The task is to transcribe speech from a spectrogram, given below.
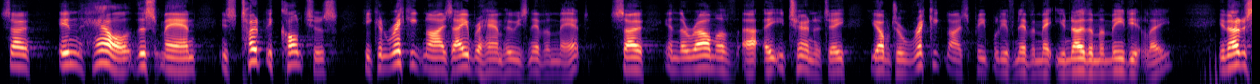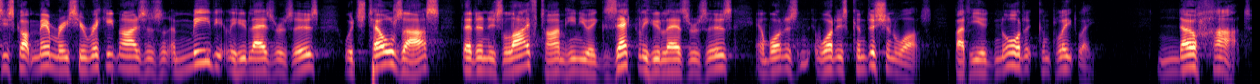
So in hell, this man is totally conscious he can recognize Abraham, who he's never met. So, in the realm of uh, eternity, you're able to recognize people you've never met. You know them immediately. You notice he's got memories. He recognizes immediately who Lazarus is, which tells us that in his lifetime he knew exactly who Lazarus is and what his, what his condition was. But he ignored it completely. No heart,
